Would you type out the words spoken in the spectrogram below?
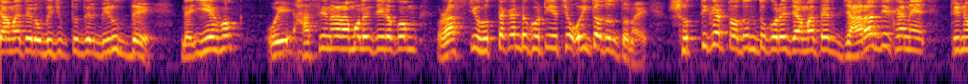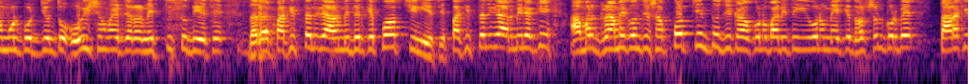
জামায়াতের অভিযুক্তদের বিরুদ্ধে ইয়ে হোক ওই হাসিনার আমলে যেরকম রাষ্ট্রীয় হত্যাকাণ্ড ঘটিয়েছে, ওই তদন্ত নয়। সত্যিকার তদন্ত করে জামাতের যারা যেখানে তৃণমূল পর্যন্ত ওই সময়ের যারা নেতৃত্ব দিয়েছে, তারা পাকিস্তানের আর্মিদেরকে পথ চিনিয়েছে। পাকিস্তানের আর্মিরা কি আমার গ্রামে গঞ্জে সব পথ চিনত যে কোনো বাড়িতে গিয়ে কোনো মেয়েকে ধর্ষণ করবে? তারা কি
